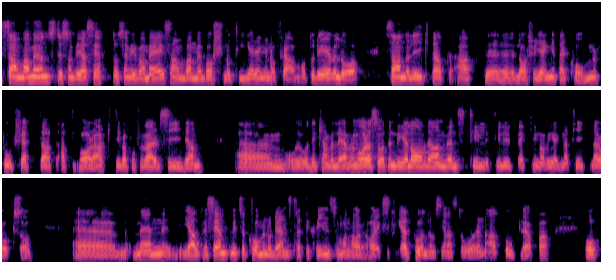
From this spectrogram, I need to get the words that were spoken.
samma mönster som vi har sett och sen vi var med i samband med börsnoteringen och framåt. Och det är väl då sannolikt att, att eh, Lars och gänget där kommer fortsätta att, att vara aktiva på förvärvssidan. Um, och, och, det kan väl även vara så att en del av det används till, till utveckling av egna titlar också. Um, men i allt väsentligt så kommer nog den strategin som man har, har exekverat på under de senaste åren att fortlöpa och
